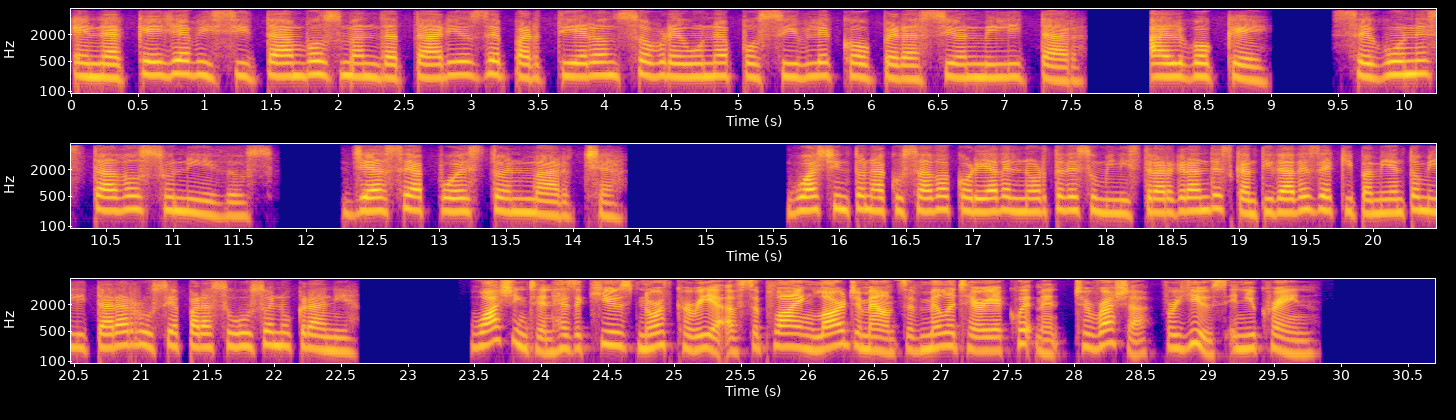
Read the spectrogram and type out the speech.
En aquella visita ambos mandatarios departieron sobre una posible cooperación militar, algo que, según Estados Unidos, ya se ha puesto en marcha. Washington ha acusado a Corea del Norte de suministrar grandes cantidades de equipamiento militar a Rusia para su uso en Ucrania. Washington has accused North Korea of supplying large amounts of military equipment to Russia for use in Ukraine.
